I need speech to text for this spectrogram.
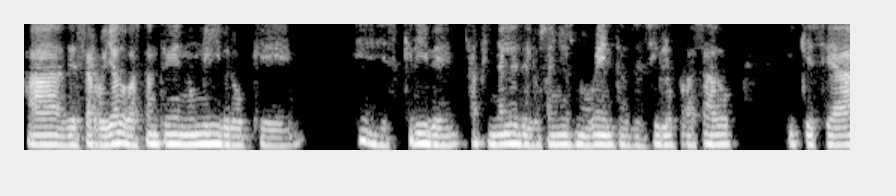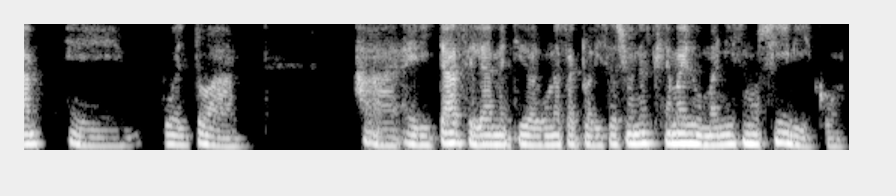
ha desarrollado bastante bien en un libro que eh, escribe a finales de los años 90 del siglo pasado y que se ha vuelto a, a editar, se le han metido algunas actualizaciones que se llama el humanismo cívico.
